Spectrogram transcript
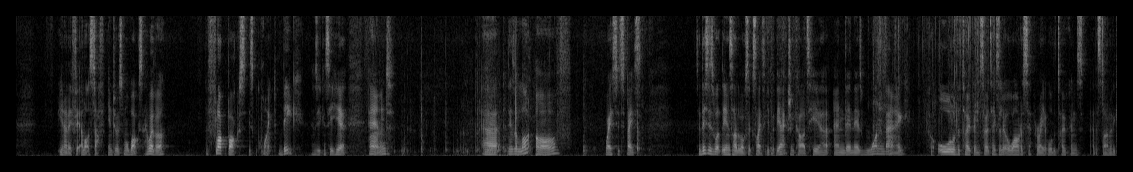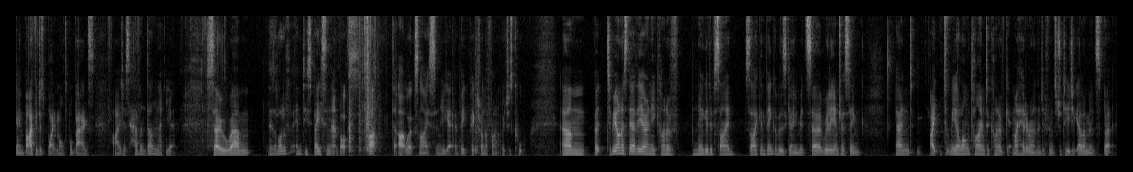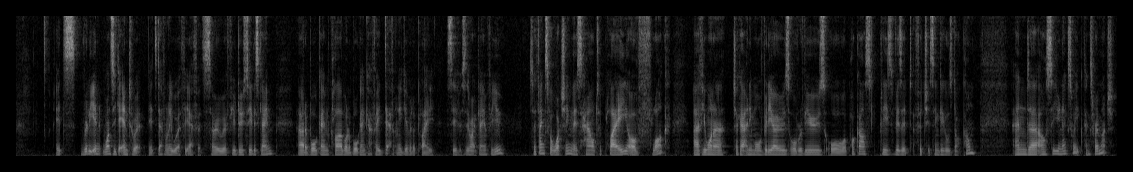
you know, they fit a lot of stuff into a small box. However, the flock box is quite big, as you can see here, and uh, there's a lot of wasted space. So this is what the inside of the box looks like. So you put the action cards here, and then there's one bag for all of the tokens. So it takes a little while to separate all the tokens at the start of the game. But I could just buy multiple bags. I just haven't done that yet. So um, there's a lot of empty space in that box. But the artwork's nice, and you get a big picture on the front, which is cool. Um, but to be honest, they're the only kind of negative sides I can think of this game. It's uh, really interesting and I, it took me a long time to kind of get my head around the different strategic elements but it's really in, once you get into it it's definitely worth the effort. So if you do see this game at a board game club or a board game cafe definitely give it a play see if it's the right game for you. So thanks for watching this how to play of flock. Uh, if you want to check out any more videos or reviews or podcasts please visit forchitsandgiggles.com and uh, i'll see you next week. Thanks very much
